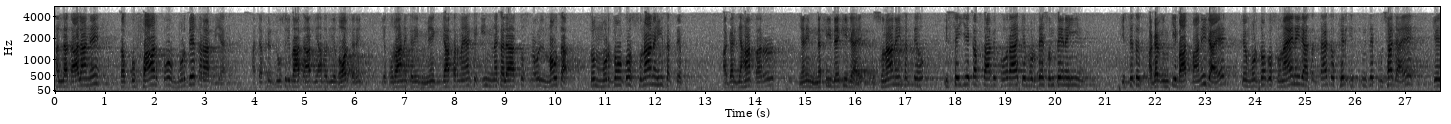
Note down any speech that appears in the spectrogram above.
اللہ تعالیٰ نے کفار کو مردے قرار دیا ہے۔ اچھا پھر دوسری بات آپ یہاں پر یہ غور کریں کہ قرآن قریب میں کیا فرمایا کہ ان نقلا تسم الموتا تم مردوں کو سنا نہیں سکتے ہو۔ اگر یہاں پر یعنی نفی دیکھی جائے سنا نہیں سکتے ہو، اس سے یہ کب ثابت ہو رہا ہے کہ مردے سنتے نہیں ہیں؟ اس سے تو اگر ان کی بات مانی جائے کہ مردوں کو سنایا نہیں جا سکتا ہے، تو پھر اس ان سے پوچھا جائے کہ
